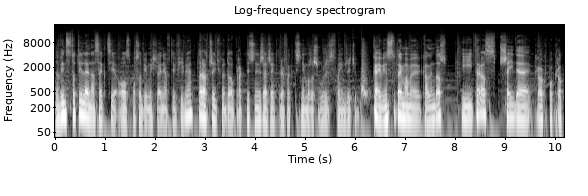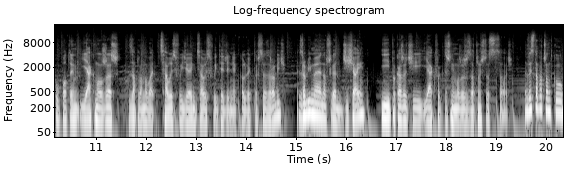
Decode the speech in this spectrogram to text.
No więc to tyle na sekcję o sposobie myślenia w tym filmie. Teraz przejdźmy do praktycznych rzeczy, które faktycznie możesz użyć w swoim życiu. Ok, więc tutaj mamy kalendarz i teraz przejdę krok po kroku po tym, jak możesz zaplanować cały swój dzień, cały swój tydzień, jakkolwiek to chcesz zrobić. Zrobimy na przykład dzisiaj i pokażę Ci, jak faktycznie możesz zacząć to stosować. No więc na początku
